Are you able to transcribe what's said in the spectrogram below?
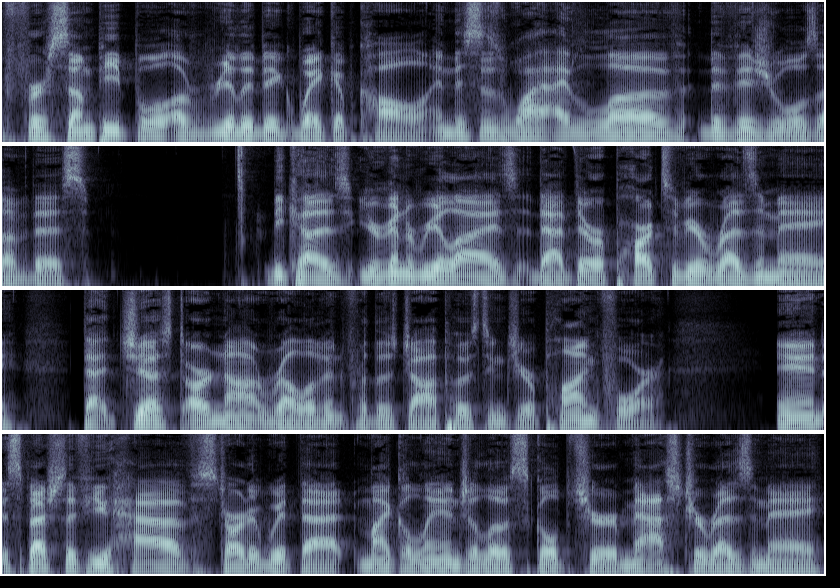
for some people a really big wake up call, and this is why I love the visuals of this because you're going to realize that there are parts of your resume that just are not relevant for those job postings you're applying for. And especially if you have started with that Michelangelo sculpture master resume,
